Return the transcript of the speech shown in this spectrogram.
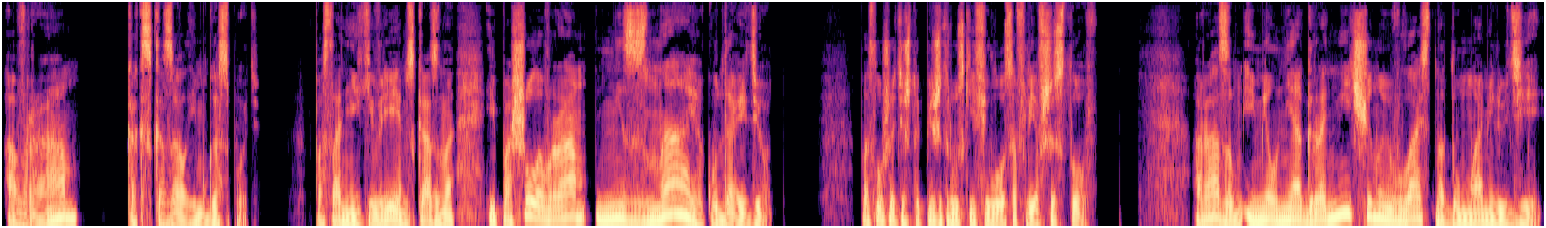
Авраам, как сказал ему Господь». В послании к евреям сказано «И пошел Авраам, не зная, куда идет». Послушайте, что пишет русский философ Лев Шестов. Разум имел неограниченную власть над умами людей.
